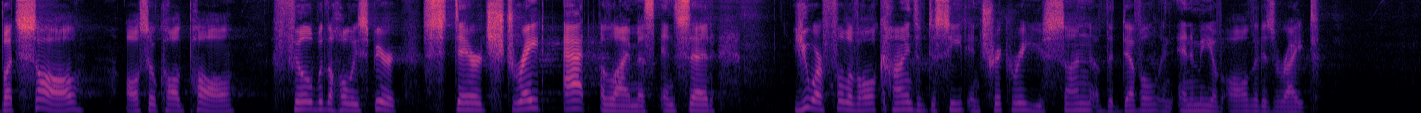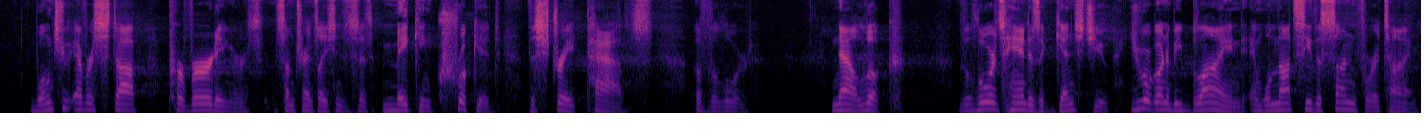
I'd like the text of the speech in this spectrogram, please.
But Saul, also called Paul, filled with the Holy Spirit, stared straight at Elymas and said, you are full of all kinds of deceit and trickery, you son of the devil and enemy of all that is right. Won't you ever stop perverting, or some translations it says, making crooked the straight paths of the Lord? Now look, the Lord's hand is against you. You are going to be blind and will not see the sun for a time.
